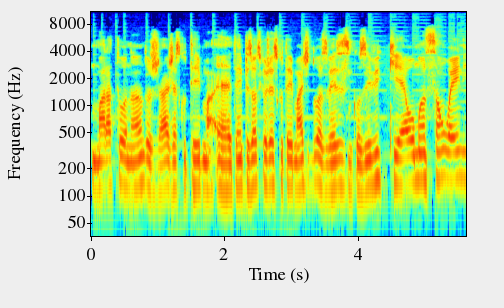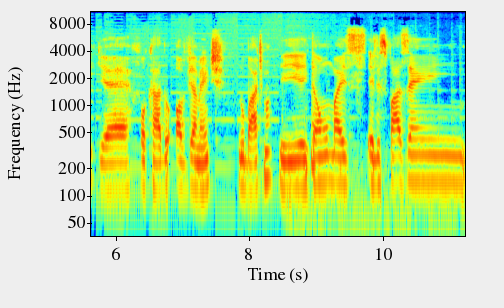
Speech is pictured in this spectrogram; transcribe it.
maratonando já. Já escutei, é, tem episódios que eu já escutei mais de duas vezes, inclusive, que é o Mansão Wayne, que é focado, obviamente, no Batman. E então, mas eles fazem.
